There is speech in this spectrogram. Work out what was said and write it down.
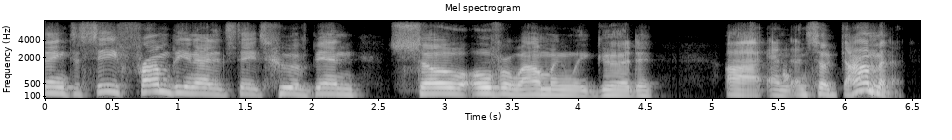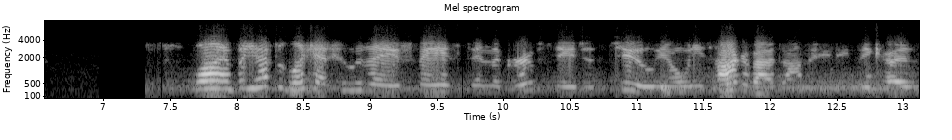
thing to see from the United States, who have been so overwhelmingly good uh, and, and so dominant. Well, but you have to look at who they faced in the group stages too. You know, when you talk about dominating, because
